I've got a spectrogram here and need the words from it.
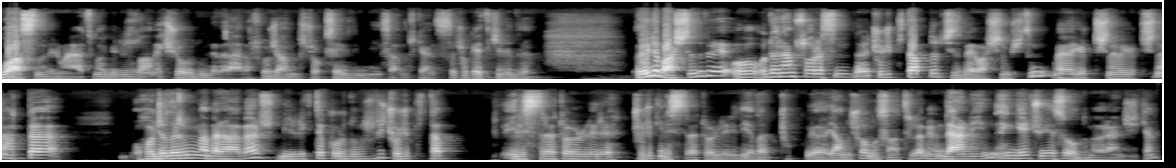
bu aslında benim hayatıma Gülüz Doğan Ekşioğlu ile beraber hocamız çok sevdiğim bir insandır kendisi çok etkiledi. Öyle başladı ve o, o dönem sonrasında çocuk kitapları çizmeye başlamıştım e, yurt dışına ve yurt dışına. Hatta hocalarımla beraber birlikte kurduğumuz bir çocuk kitap illüstratörleri, çocuk illüstratörleriydi ya da çok e, yanlış olmasın hatırlamıyorum. Derneğin en genç üyesi oldum öğrenciyken.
